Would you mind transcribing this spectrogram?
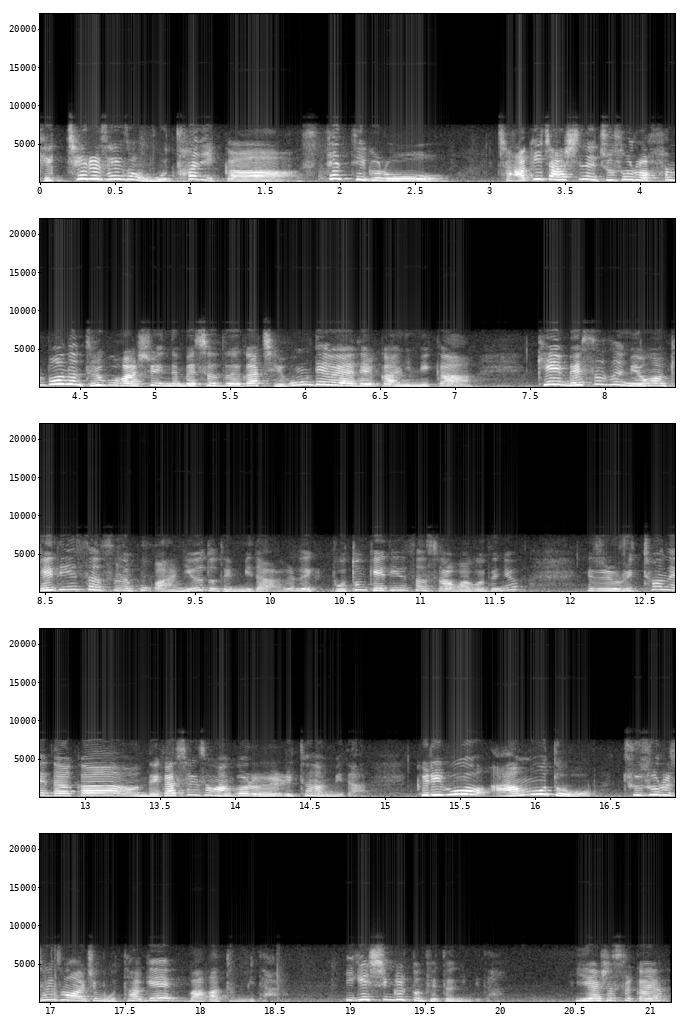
객체를 생성 못하니까 스태틱으로 자기 자신의 주소를 한 번은 들고 갈 수 있는 메서드가 제공되어야 될 거 아닙니까? 걔 메서드 명은 get instance는 꼭 아니어도 됩니다. 근데 보통 get instance라고 하거든요. 그래서 return에다가 어, 내가 생성한 거를 리턴합니다. 그리고 아무도 주소를 생성하지 못하게 막아둡니다. 이게 싱글톤 패턴입니다. 이해하셨을까요?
